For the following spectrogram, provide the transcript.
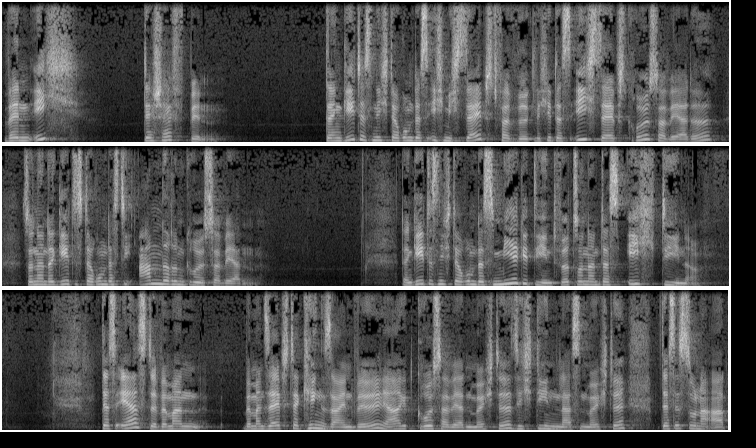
wenn ich der Chef bin, dann geht es nicht darum, dass ich mich selbst verwirkliche, dass ich selbst größer werde, sondern da geht es darum, dass die anderen größer werden. Dann geht es nicht darum, dass mir gedient wird, sondern dass ich diene. Das Erste, wenn man, wenn man selbst der King sein will, ja, größer werden möchte, sich dienen lassen möchte, das ist so eine Art,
